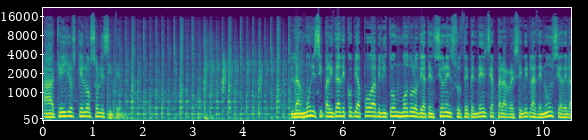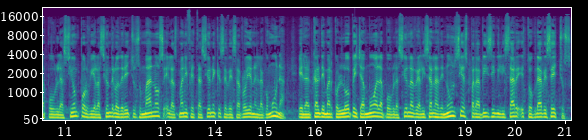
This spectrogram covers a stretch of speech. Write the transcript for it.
a aquellos que lo soliciten. La municipalidad de Copiapó habilitó un módulo de atención en sus dependencias para recibir las denuncias de la población por violación de los derechos humanos en las manifestaciones que se desarrollan en la comuna. El alcalde Marcos López llamó a la población a realizar las denuncias para visibilizar estos graves hechos.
